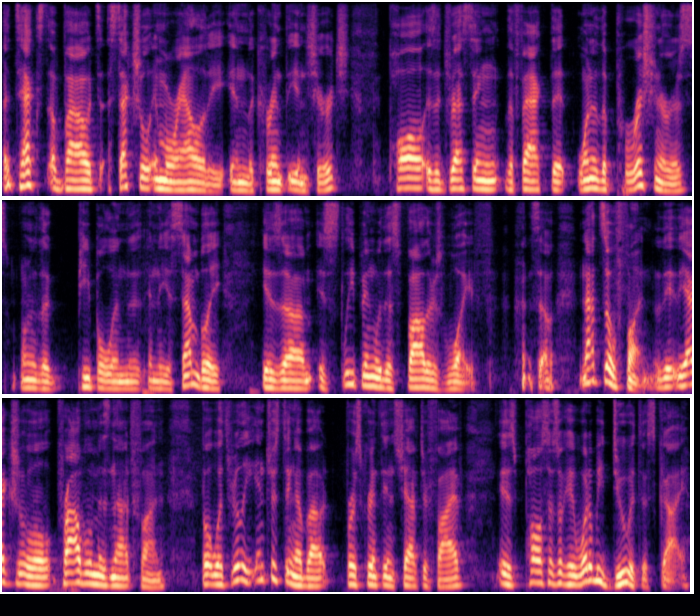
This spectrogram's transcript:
a text about sexual immorality in the Corinthian church. Paul is addressing the fact that one of the parishioners, one of the people in the in the assembly, is um, is sleeping with his father's wife. so not so fun. The, the actual problem is not fun. But what's really interesting about 1 Corinthians chapter 5 is Paul says, okay, what do we do with this guy?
